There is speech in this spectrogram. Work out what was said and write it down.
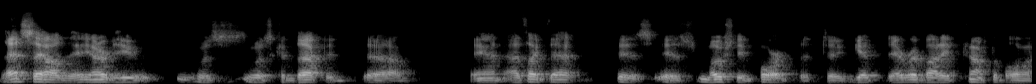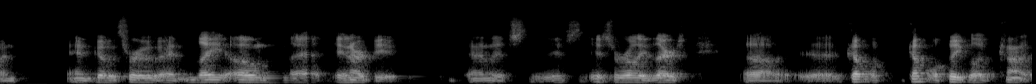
that's how the interview was was conducted, uh, and I think that is is most important to get everybody comfortable and and go through and they own that interview. And it's it's it's really there's uh, a couple couple of people have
